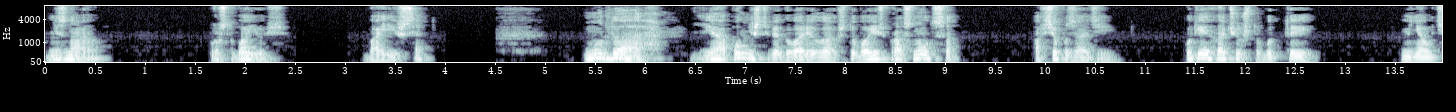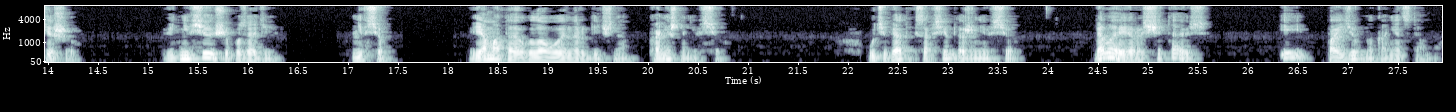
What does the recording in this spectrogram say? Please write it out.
Не знаю. Просто боюсь. Боишься? Ну да. Я, помнишь, тебе говорила, что боюсь проснуться, а все позади. Вот я и хочу, чтобы ты меня утешил. Ведь не все еще позади. Не все. Я мотаю головой энергично. Конечно, не все. У тебя так совсем даже не все. Давай я рассчитаюсь и пойдем, наконец, домой.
